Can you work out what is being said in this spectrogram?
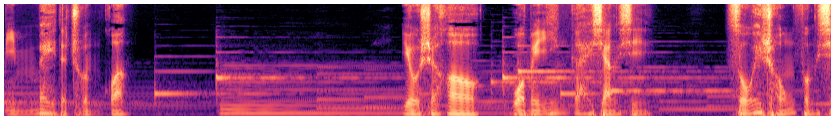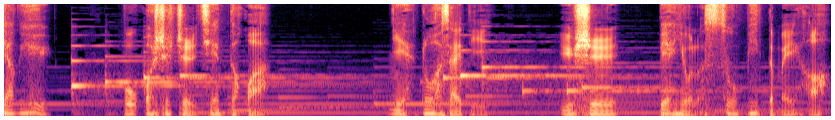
明媚的春光。有时候，我们应该相信，所谓重逢相遇，不过是指尖的花，碾落在地，于是便有了宿命的美好。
